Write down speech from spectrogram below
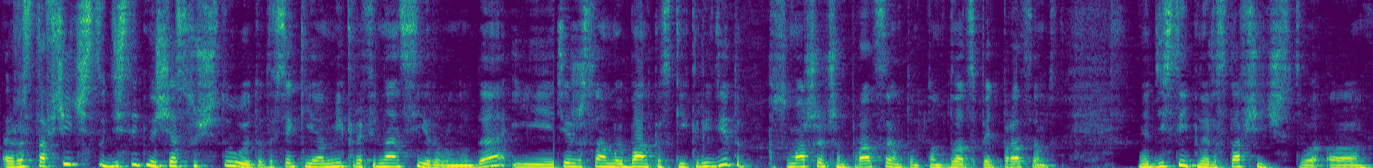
ростовщичество действительно сейчас существует, это всякие микрофинансирования, да, и те же самые банковские кредиты по сумасшедшим процентам, там 25%, действительно ростовщичество.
